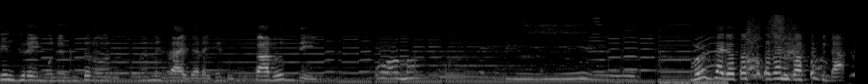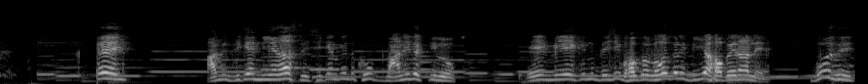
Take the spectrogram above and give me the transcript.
দিন ধরে এই মনের ভিতর ওর জন্য জায়গা রেখে দিচ্ছি কারুর দিই ও আমার হোক যাই তোর সাথে আমি করতে কিনা এই আমি চিকেন নিয়ে যাচ্ছি। চিকেন কিন্তু খুব মানি ব্যক্তি লোক। এই মেয়ে কিন্তু বেশি ভগর ভগর করে বিয়ে হবে না নে। বুঝিস?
